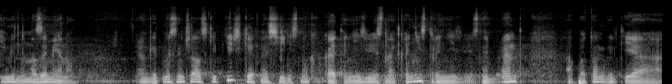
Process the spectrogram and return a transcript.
именно на замену. Он говорит, мы сначала скептически относились, ну какая-то неизвестная канистра, неизвестный бренд, а потом, говорит, я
